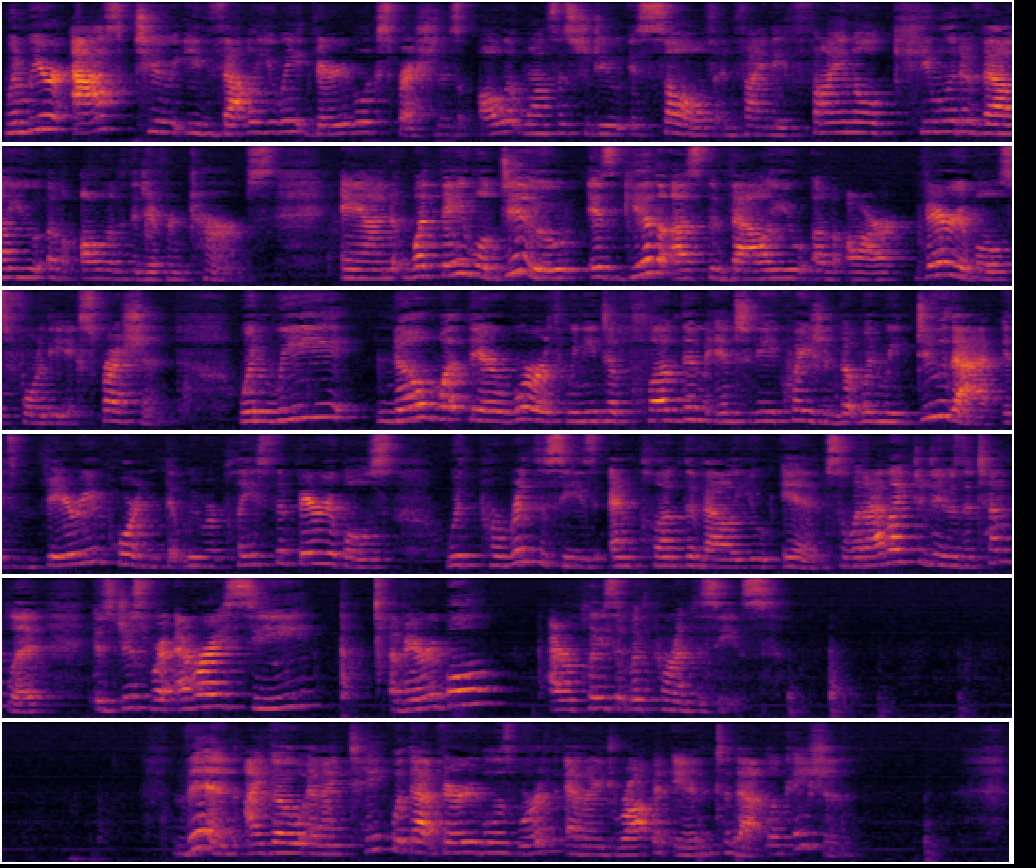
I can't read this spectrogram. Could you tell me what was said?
When we are asked to evaluate variable expressions, all it wants us to do is solve and find a final cumulative value of all of the different terms. And what they will do is give us the value of our variables for the expression. When we know what they're worth, we need to plug them into the equation. But when we do that, it's very important that we replace the variables with parentheses and plug the value in. So what I like to do as a template is just wherever I see a variable, I replace it with parentheses. Then I go and I take what that variable is worth and I drop it into that location.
